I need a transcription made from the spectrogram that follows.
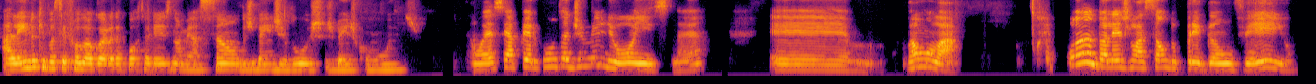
Além do que você falou agora da portaria de nomeação, dos bens de luxo, dos bens comuns. Então, essa é a pergunta de milhões, né? É, vamos lá. Quando a legislação do pregão veio,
